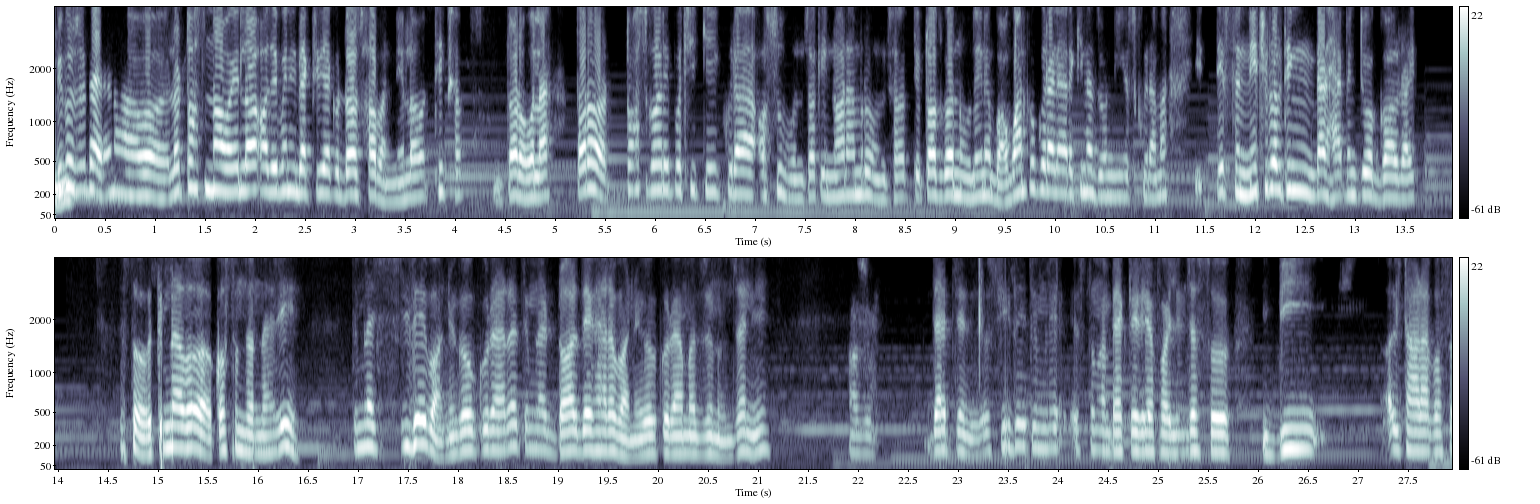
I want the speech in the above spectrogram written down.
बिकज उता हेर न अब ल टच नभए ल अझै पनि ब्याक्टेरियाको डर छ भन्ने ल ठिक छ डर होला तर टच गरेपछि केही कुरा अशुभ हुन्छ कि नराम्रो हुन्छ त्यो टच गर्नु हुँदैन भगवान्को कुरा ल्याएर किन जोड्ने यस कुरामा it's a natural thing that happen to a girl right यस्तो हो तिमीलाई अब कस्तो हुन्छ भन्दाखेरि तिमीलाई सिधै भनेको कुरा र तिमीलाई डर देखाएर भनेको कुरामा जुन हुन्छ नि हजुर द्याट चेन्जेस हो सिधै तिमीले यस्तोमा ब्याक्टेरिया फैलिन्छ सो बी अलिक टाढा बस्छ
